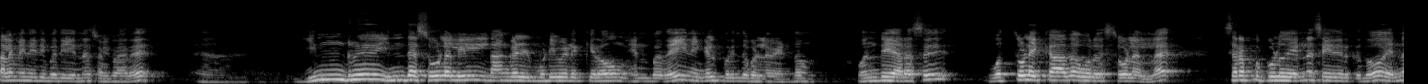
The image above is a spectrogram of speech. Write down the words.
தலைமை நீதிபதி என்ன சொல்றாரு? இன்று இந்த சூழலில் நாங்கள் முடிவெடுக்கிறோம் என்பதை நீங்கள் புரிந்து கொள்ள வேண்டும். ஒன்றிய அரசு ஒத்துழைக்காத ஒரு சூழல்ல சிறப்பு குழு என்ன செய்திருக்குதோ என்ன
